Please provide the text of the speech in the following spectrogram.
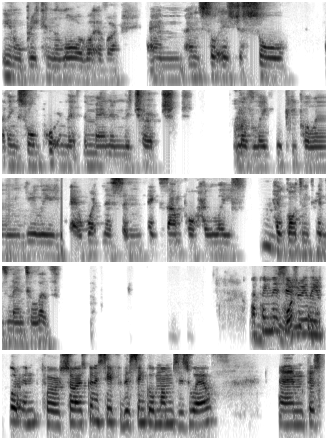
you know, breaking the law or whatever. Um, and so it's just so, I think, so important that the men in the church live like the people and really uh, witness and example how life, mm. how God intends men to live. I think this is really important for. So I was going to say for the single mums as well. Um, there's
